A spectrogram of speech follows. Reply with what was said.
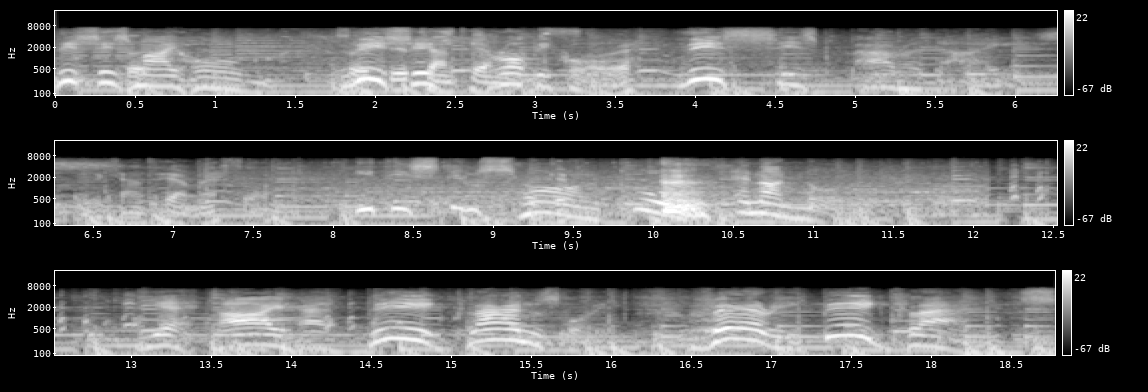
This is So- my home. So this is me, tropical. sorry. This is paradise. You can't hear me, so It is still small, poor, and unknown. Yet I have big plans for it. Very big plans.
